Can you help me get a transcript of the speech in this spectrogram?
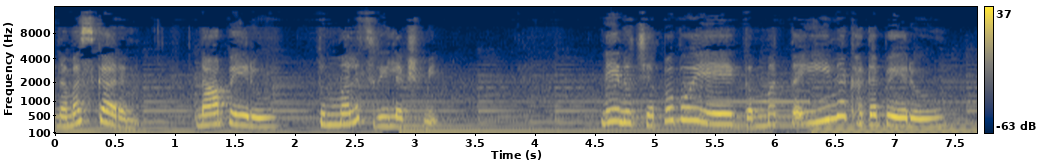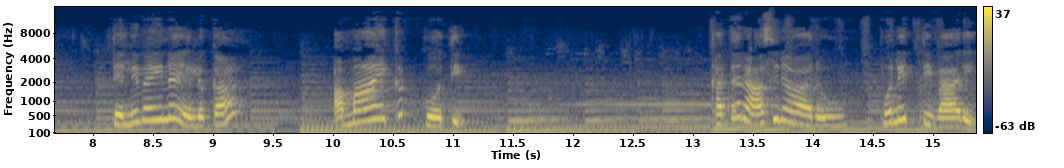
నమస్కారం. నా పేరు తుమ్మల శ్రీలక్ష్మి. నేను చెప్పబోయే గమ్మత్తైన కథ పేరు తెలివైన ఎలుక అమాయక కోతి. కథ రాసిన వారు పునీత్ తివారి.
